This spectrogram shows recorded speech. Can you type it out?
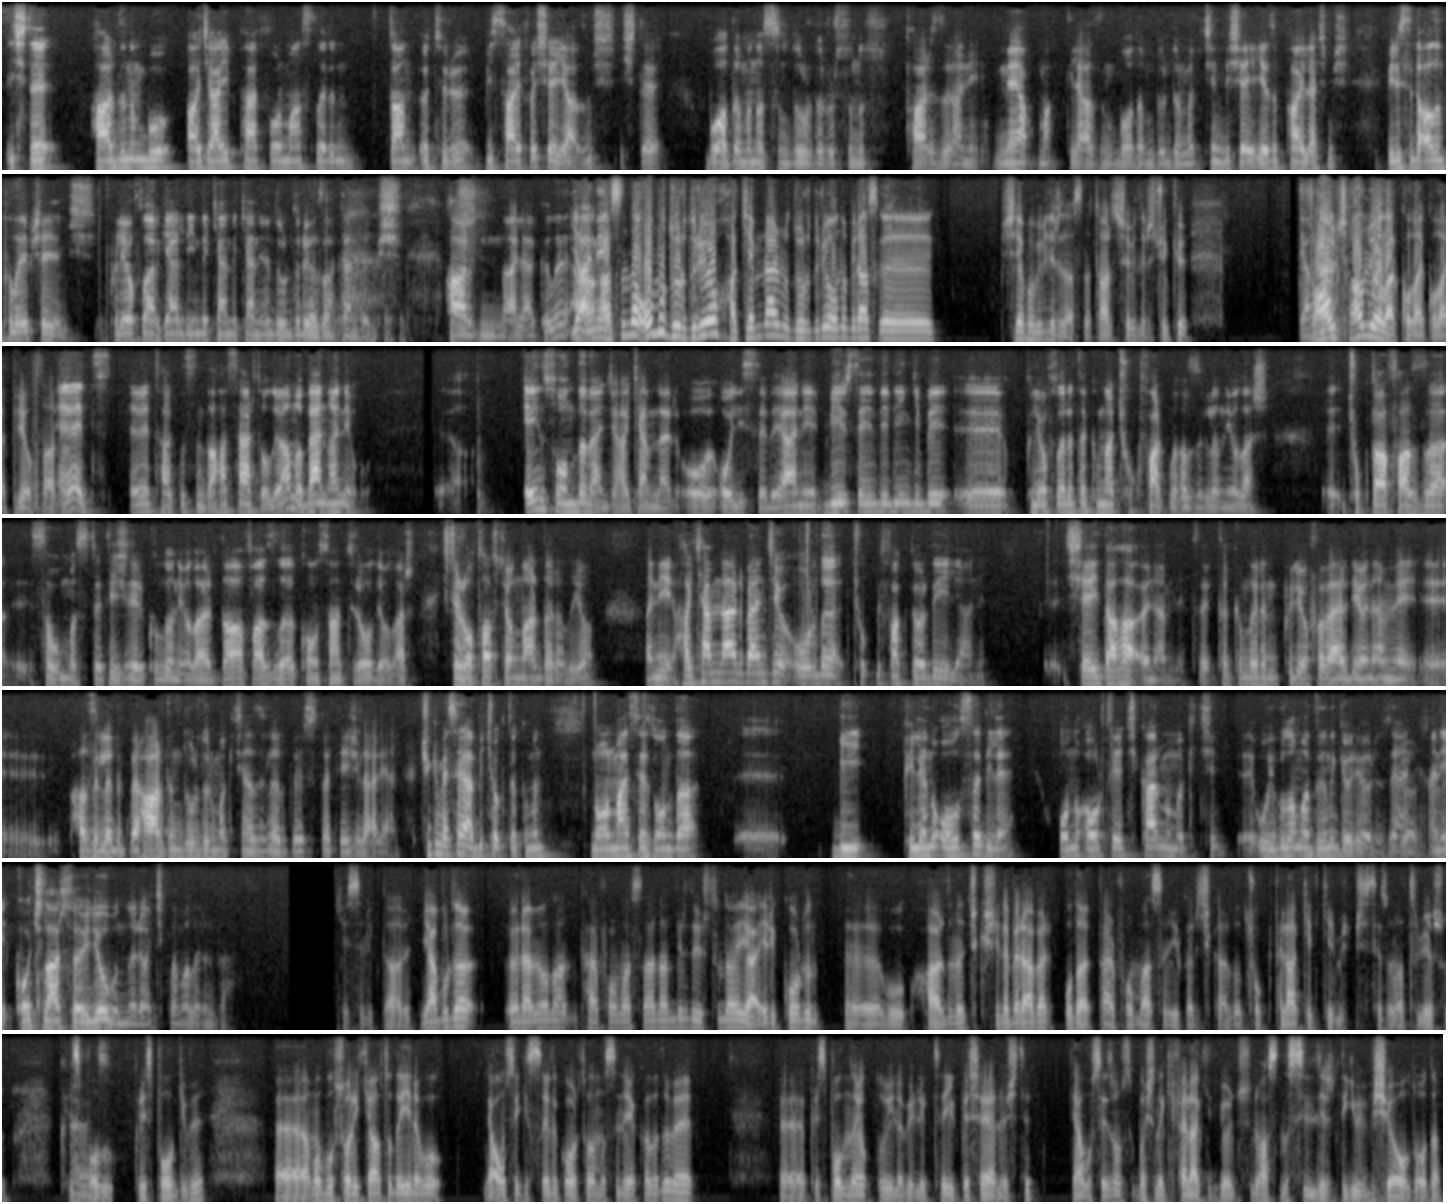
İşte Harden'ın bu acayip performansların dan ötürü bir sayfa şey yazmış. İşte bu adamı nasıl durdurursunuz tarzı hani ne yapmak lazım bu adamı durdurmak için bir şey yazıp paylaşmış. Birisi de alıntılayıp şey demiş. Playoff'lar geldiğinde kendi kendini durduruyor zaten demiş. Harden'la alakalı. Ya yani, aslında o mu durduruyor, hakemler mi durduruyor onu biraz e, şey yapabiliriz aslında tartışabiliriz. Çünkü ya faul ben, çalmıyorlar kolay kolay playoff'larda. Evet, evet haklısın. Daha sert oluyor ama ben hani en sonda bence hakemler o, o listede. Yani bir senin dediğin gibi e, playofflara takımlar çok farklı hazırlanıyorlar. E, çok daha fazla e, savunma stratejileri kullanıyorlar. Daha fazla konsantre oluyorlar. İşte rotasyonlar daralıyor. Hani hakemler bence orada çok bir faktör değil yani. E, şey daha önemli. Takımların playoff'a verdiği önem ve e, hazırladıkları, Harden durdurmak için hazırladıkları stratejiler yani. Çünkü mesela birçok takımın normal sezonda e, bir planı olsa bile onu ortaya çıkarmamak için e, uygulamadığını görüyoruz yani. Evet, hani evet. koçlar söylüyor bunları açıklamalarında. Kesinlikle abi. Ya burada önemli olan performanslardan biri de üstünde ya Eric Gordon e, bu Harden'ın çıkışıyla beraber o da performansını yukarı çıkardı. O çok felaket girmiş bir sezon hatırlıyorsun. Chris evet. Paul Chris Paul gibi. E, ama bu son iki haftada yine bu ya 18 sayılık ortalamasını yakaladı ve e, Chris Paul'un yokluğuyla birlikte ilk 5'e yerleşti. Ya bu sezon başındaki felaket görüntüsünü aslında sildirdi gibi bir şey oldu o da.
